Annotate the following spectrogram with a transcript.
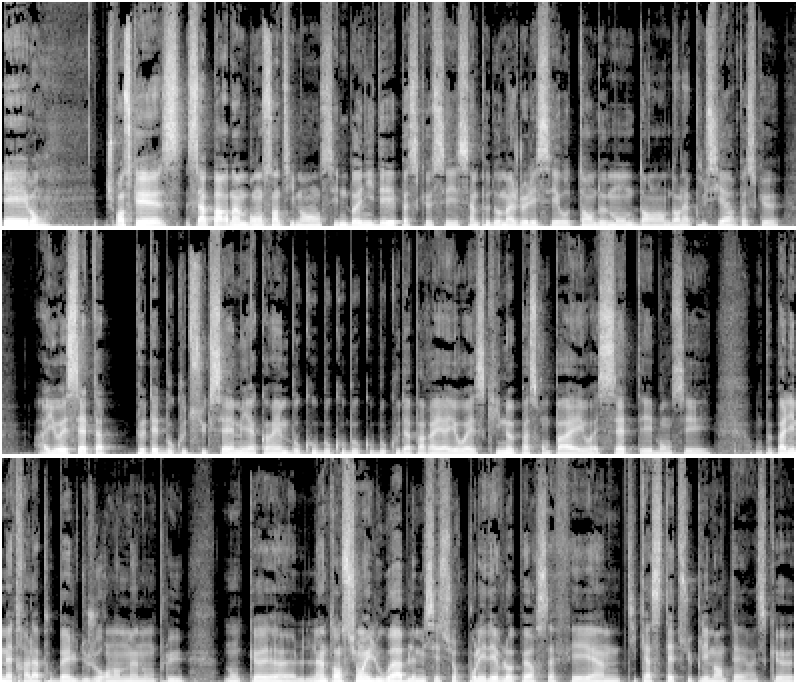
Et bon, je pense que ça part d'un bon sentiment, c'est une bonne idée parce que c'est un peu dommage de laisser autant de monde dans, dans la poussière parce que iOS 7 a peut-être beaucoup de succès, mais il y a quand même beaucoup, beaucoup, beaucoup, beaucoup d'appareils iOS qui ne passeront pas à iOS 7. Et bon, c'est, on peut pas les mettre à la poubelle du jour au lendemain non plus. Donc euh, l'intention est louable, mais c'est sûr que pour les développeurs, ça fait un petit casse-tête supplémentaire. Est-ce que,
